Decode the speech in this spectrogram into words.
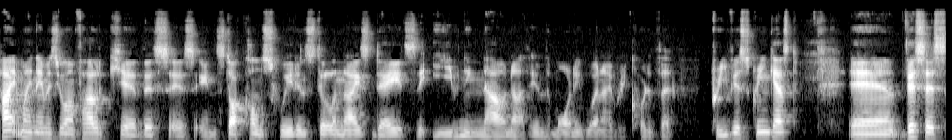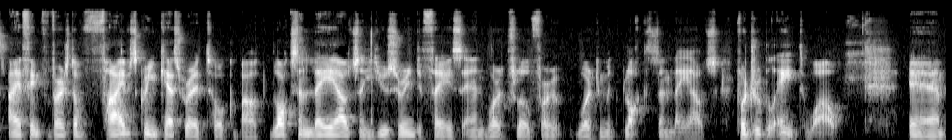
Hi, my name is Johan Falk. Uh, this is in Stockholm, Sweden. Still a nice day. It's the evening now, not in the morning when I recorded the previous screencast. Uh, this is, I think, the first of five screencasts where I talk about blocks and layouts and user interface and workflow for working with blocks and layouts for Drupal 8. Wow. Um,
